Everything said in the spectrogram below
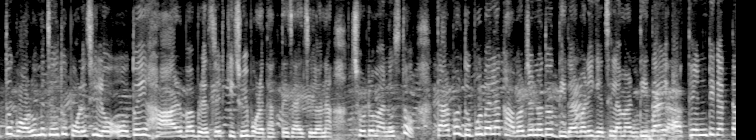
এত গরমে যেহেতু পড়েছিল ও তো এই হার বা ব্রেসলেট কিছুই পরে থাকতে চাইছিল না। ছোট মানুষ তো। তারপর দুপুরবেলা খাবার জন্য তো দিদার বাড়ি গেছিলাম আর দিদাই অথেন্টিক একটা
